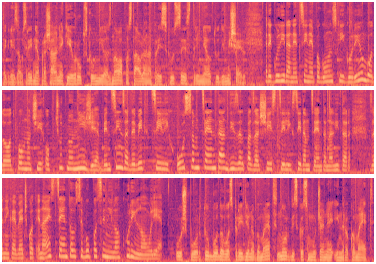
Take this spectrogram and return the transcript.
Da gre za osrednje vprašanje, ki Evropsko unijo znova postavlja na preizkus, se je strinjal tudi Michel. Regulirane cene pogonskih goriv bodo od polnoči občutno nižje, benzin za 9,8 centa, dizel pa za 6,7 centa na liter. Za nekaj več kot 11 centov se bo pocenilo kurilno olje. V športu bodo v spredju nogomet, nordijsko smučanje in rokomet.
